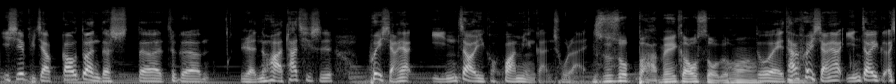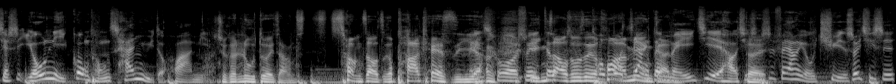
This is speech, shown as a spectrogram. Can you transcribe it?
一些比较高段的的这个。人的话，他其实会想要营造一个画面感出来。你是说把妹高手的话？对，他会想要营造一个，而且是由你共同参与的画面，就跟陆队长创造这个 podcast 一样，没错，所以 营造出这个画面感的媒介哈，其实是非常有趣的。所以其实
